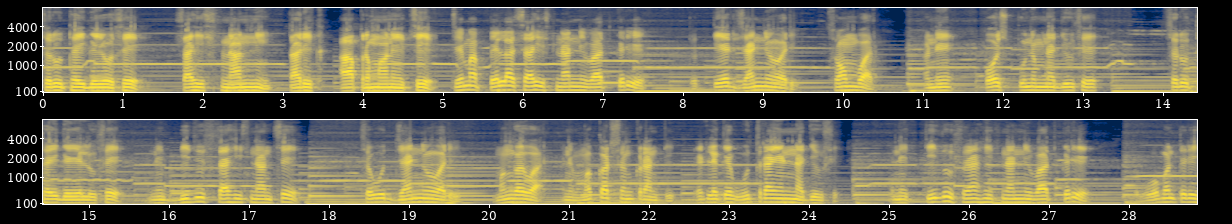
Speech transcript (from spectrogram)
શરૂ થઈ ગયો છે. શાહી સ્નાનની તારીખ આ પ્રમાણે છે. જેમાં પહેલા શાહી સ્નાનની વાત કરીએ તો તેર જાન્યુઆરી, સોમવાર અને પૌષ પૂનમના દિવસે શરૂ થઈ ગયેલું છે અને બીજું શાહી સ્નાન છે ચૌદ જાન્યુઆરી, મંગળવાર. અને મકર સંક્રાંતિ એટલે કે ઉત્તરાયણના દિવસે. અને ત્રીજું શાહી સ્નાનની વાત કરીએ ઓગણત્રીસ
